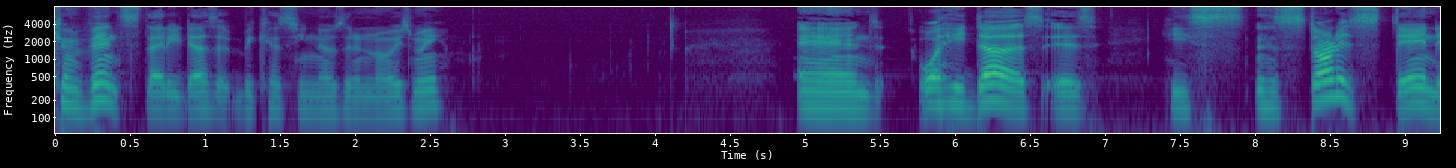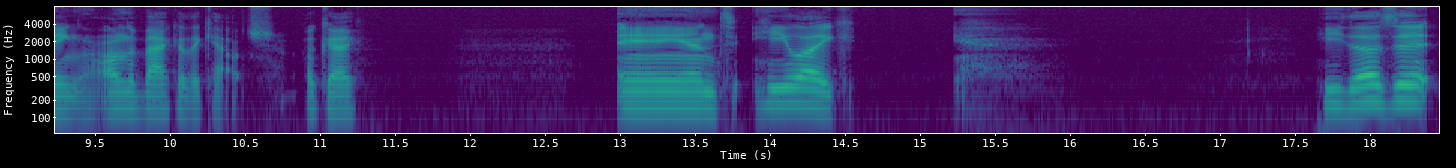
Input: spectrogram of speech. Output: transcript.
convinced that he does it because he knows it annoys me. And what he does is he started standing on the back of the couch, okay? And he like he does it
